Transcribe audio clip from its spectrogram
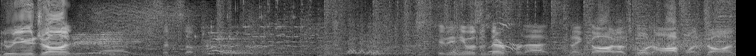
Screw you, John. Uh, you just said. Just kidding. He wasn't there for that. Thank God. I was going off on John.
